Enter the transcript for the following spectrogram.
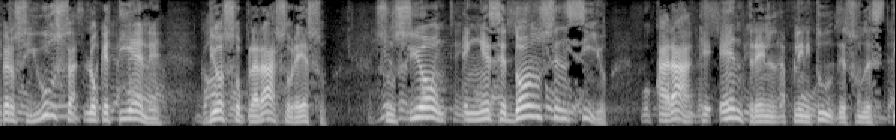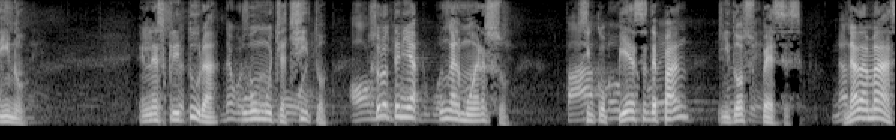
Pero si usa lo que tiene, Dios soplará sobre eso. Su unción en ese don sencillo hará que entre en la plenitud de su destino. En la escritura hubo un muchachito, solo tenía un almuerzo, cinco piezas de pan y dos peces. Nada más,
